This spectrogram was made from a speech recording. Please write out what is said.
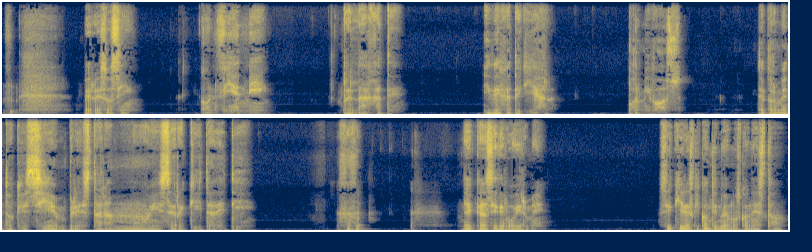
Pero eso sí, confía en mí, relájate y déjate guiar por mi voz. Te prometo que siempre estará muy cerquita de ti. ya casi debo irme. Si quieres que continuemos con esto,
